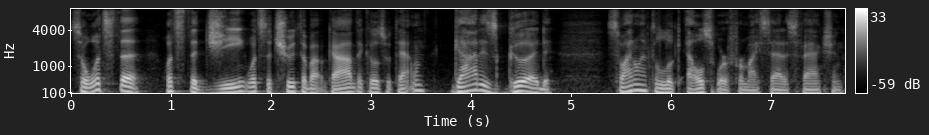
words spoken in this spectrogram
So what's the what's the G? What's the truth about God that goes with that one? God is good, so I don't have to look elsewhere for my satisfaction.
